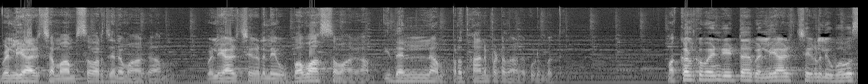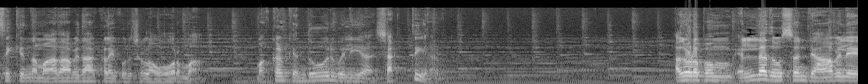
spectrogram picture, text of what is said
വെള്ളിയാഴ്ച മാംസവർജനമാകാം വെള്ളിയാഴ്ചകളിലെ ഉപവാസമാകാം ഇതെല്ലാം പ്രധാനപ്പെട്ടതാണ് കുടുംബത്തിൽ. മക്കൾക്ക് വേണ്ടിയിട്ട് വെള്ളിയാഴ്ചകളിൽ ഉപവസിക്കുന്ന മാതാപിതാക്കളെക്കുറിച്ചുള്ള ഓർമ്മ മക്കൾക്ക് എന്തോ ഒരു വലിയ ശക്തിയാണ്. അതോടൊപ്പം എല്ലാ ദിവസവും രാവിലെ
